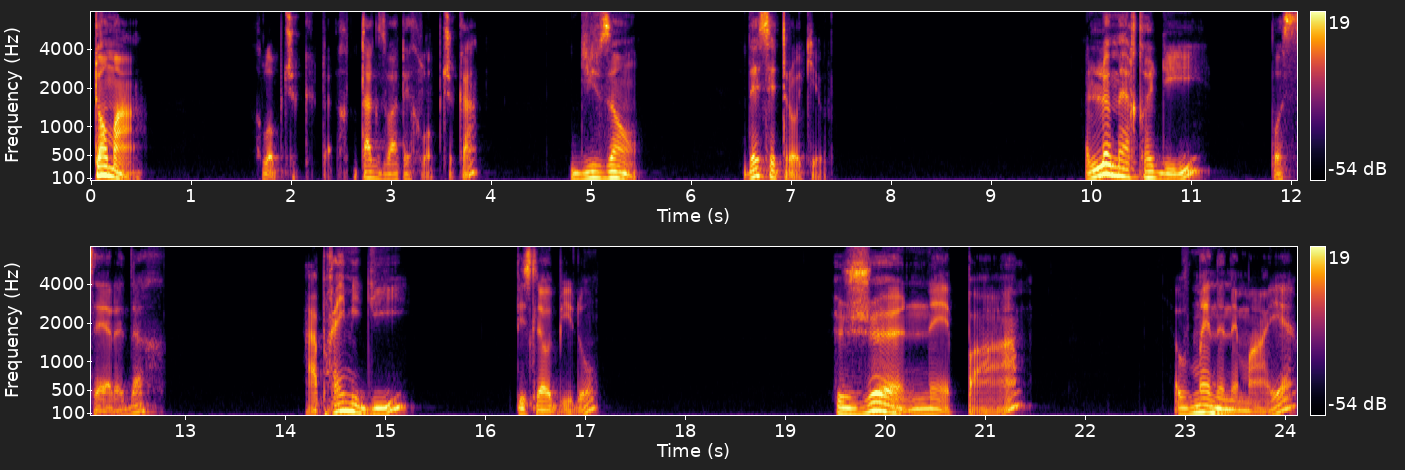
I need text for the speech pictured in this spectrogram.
Тома. Хлопчик. Так звати хлопчика. Дізон. 10 років. Le mercredi. По середах. Après-midi. Після обіду. Je n'ai pas. В мене немає.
